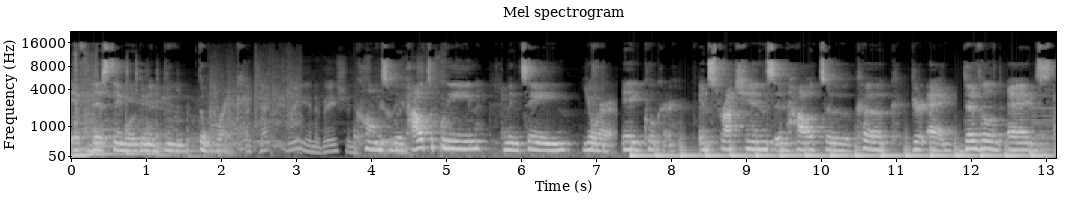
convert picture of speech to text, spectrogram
If this thing we're gonna do the work comes with how to clean, maintain your egg cooker, instructions in how to cook your egg, deviled eggs,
